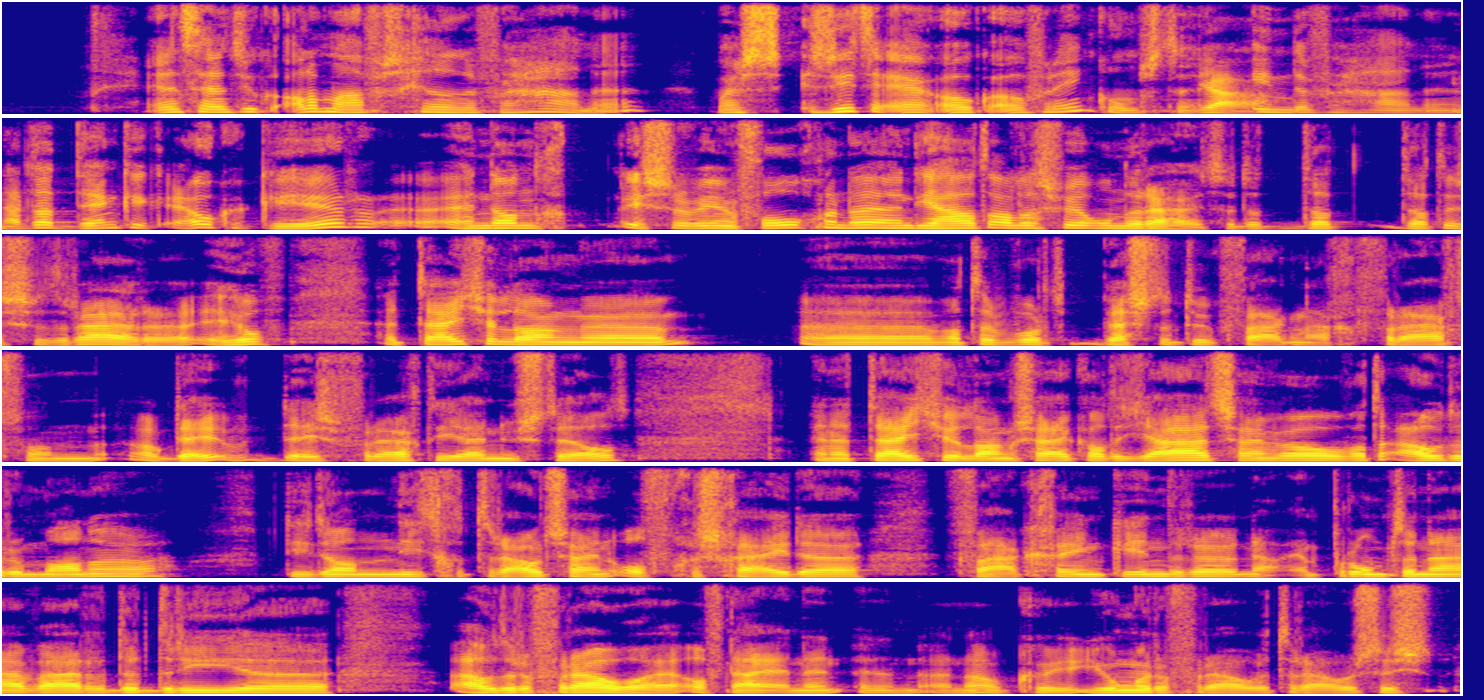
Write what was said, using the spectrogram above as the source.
En het zijn natuurlijk allemaal verschillende verhalen. Maar zitten er ook overeenkomsten in de verhalen? Nou, dat denk ik elke keer. En dan is er weer een volgende en die haalt alles weer onderuit. Dat, dat, dat is het rare. Heel, een tijdje lang, uh, uh, want er wordt best natuurlijk vaak naar gevraagd van ook deze vraag die jij nu stelt. En een tijdje lang zei ik altijd, ja, het zijn wel wat oudere mannen die dan niet getrouwd zijn of gescheiden, vaak geen kinderen. Nou, en prompt daarna waren er drie uh, oudere vrouwen. Of nou, en, en, en ook jongere vrouwen trouwens. Dus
